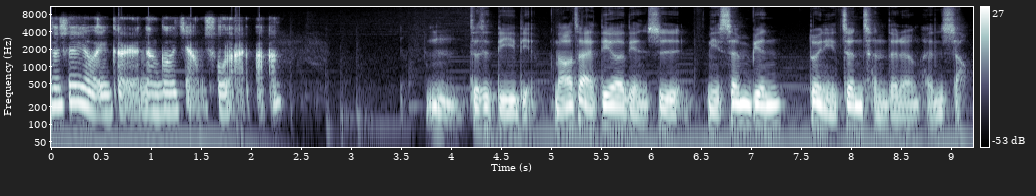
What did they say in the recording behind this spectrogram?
就是有一个人能够讲出来吧。嗯，这是第一点，然后再来第二点是你身边对你真诚的人很少，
